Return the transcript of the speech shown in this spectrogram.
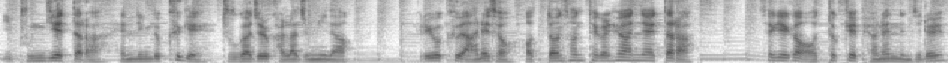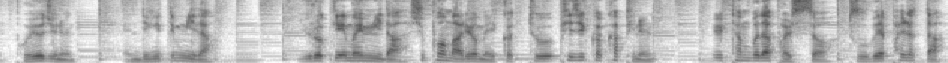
이 분기에 따라 엔딩도 크게 두 가지로 갈라집니다. 그리고 그 안에서 어떤 선택을 해왔냐에 따라 세계가 어떻게 변했는지를 보여주는 엔딩이 뜹니다. 유로게이머입니다. 슈퍼마리오 메이커2 피지컬 카피는 1탄보다 벌써 2배 팔렸다.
